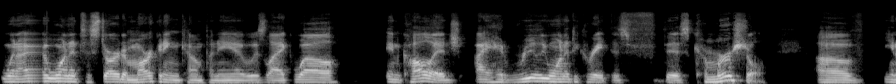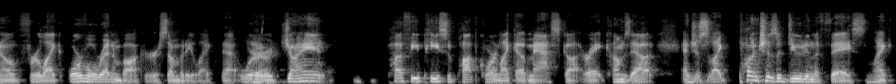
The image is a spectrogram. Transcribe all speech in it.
when i wanted to start a marketing company it was like well in college i had really wanted to create this this commercial of you know for like Orville Redenbacher or somebody like that, where yeah. a giant puffy piece of popcorn like a mascot right comes out and just like punches a dude in the face like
